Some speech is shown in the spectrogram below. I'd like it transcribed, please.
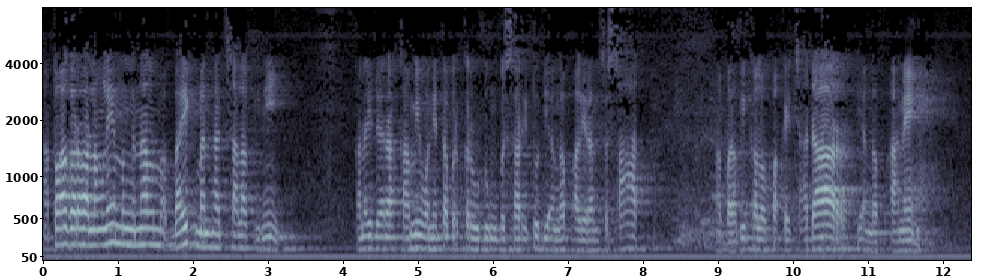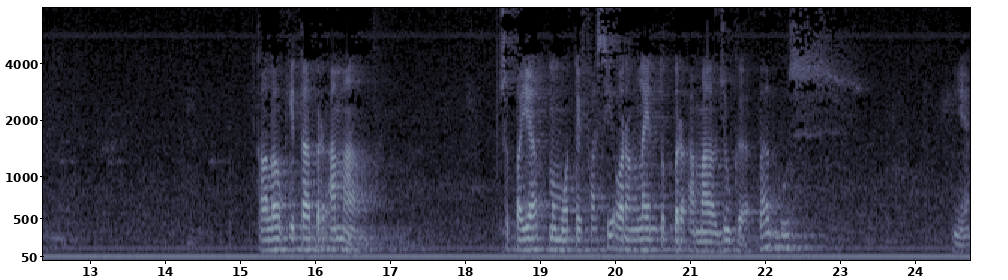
Atau agar orang lain mengenal baik manhaj salaf ini? Karena di daerah kami wanita berkerudung besar itu dianggap aliran sesat. Apalagi kalau pakai cadar dianggap aneh. Kalau kita beramal supaya memotivasi orang lain untuk beramal juga bagus. Ya.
